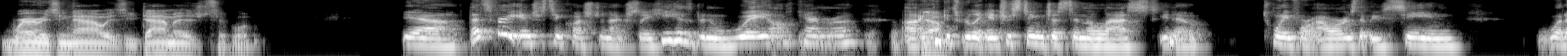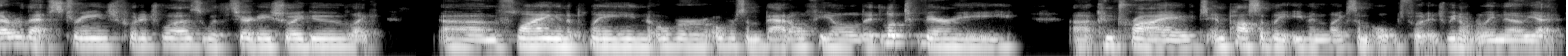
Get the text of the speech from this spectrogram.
where is he now? Is he damaged? What, yeah, that's a very interesting question, actually. He has been way off camera. Uh, I think it's really interesting just in the last, you know, 24 hours that we've seen whatever that strange footage was with Sergei Shoigu, like um, flying in a plane over over some battlefield. It looked very uh, contrived and possibly even like some old footage. We don't really know yet.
